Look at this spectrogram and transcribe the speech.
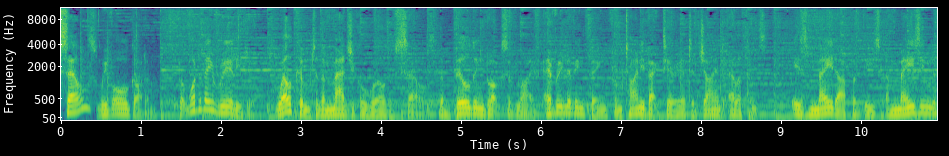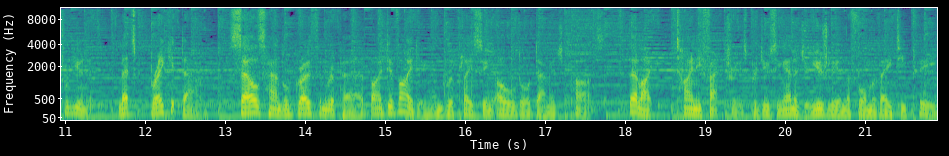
Cells, we've all got them. But what do they really do? Welcome to the magical world of cells, the building blocks of life. Every living thing, from tiny bacteria to giant elephants, is made up of these amazing little units. Let's break it down. Cells handle growth and repair by dividing and replacing old or damaged parts. They're like tiny factories producing energy, usually in the form of ATP,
